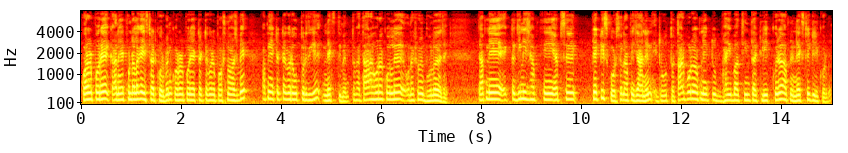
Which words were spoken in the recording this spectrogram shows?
করার পরে কানে হেডফোনটা লাগিয়ে স্টার্ট করবেন। করার পরে একটা একটা করে প্রশ্ন আসবে। আপনি একটা একটা করে উত্তর দিয়ে নেক্সট দিবেন। তবে তাড়াহুড়া করলে অনেক সময় ভুল হয়ে যায়। আপনি একটা জিনিস আপনি অ্যাপসে প্র্যাকটিস করছেন, আপনি জানেন এটার উত্তর। তারপরেও আপনি একটু ভাই বা চিন্তা ক্লিক করে আপনি নেক্সটে ক্লিক করবেন।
